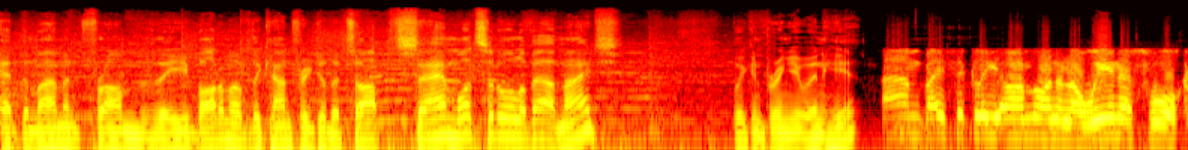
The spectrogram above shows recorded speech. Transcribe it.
at the moment from the bottom of the country to the top. Sam, what's it all about, mate? We can bring you in here. Um, basically, I'm on an awareness walk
